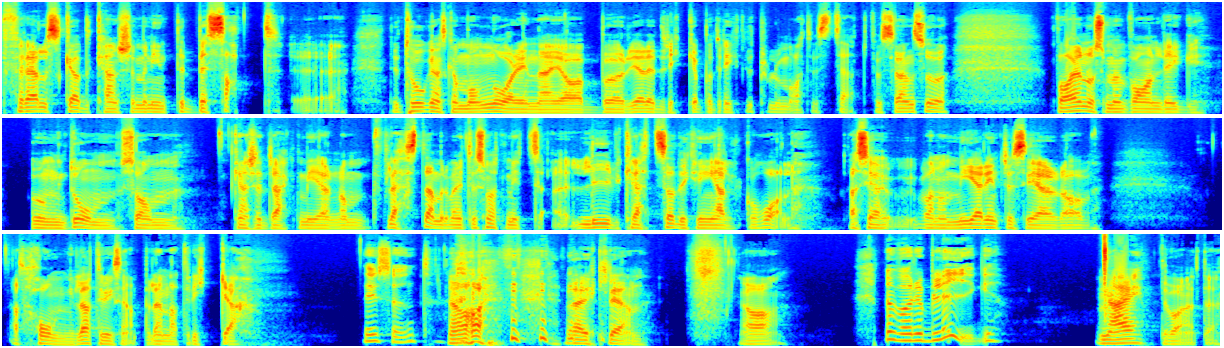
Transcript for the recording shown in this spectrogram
förälskad kanske men inte besatt. Eh, det tog ganska många år innan jag började dricka på ett riktigt problematiskt sätt, för sen så var jag nog som en vanlig ungdom som kanske drack mer än de flesta, men det var inte som att mitt liv kretsade kring alkohol. Alltså jag var nog mer intresserad av att hångla till exempel än att dricka. Det är sunt. Ja, verkligen. Ja. Men var du blyg? Nej, det var jag inte.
